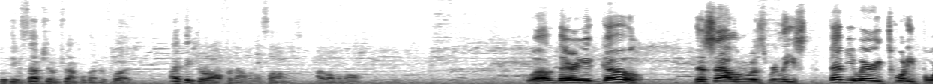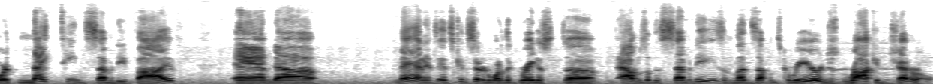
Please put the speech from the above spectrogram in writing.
with the exception of Trampled Underfoot, I think they're all phenomenal songs. I love them all. Well, there you go. This album was released February 24th, 1975. And, uh, man, it's, it's considered one of the greatest uh, albums of the 70s and Led Zeppelin's career and just rock in general.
